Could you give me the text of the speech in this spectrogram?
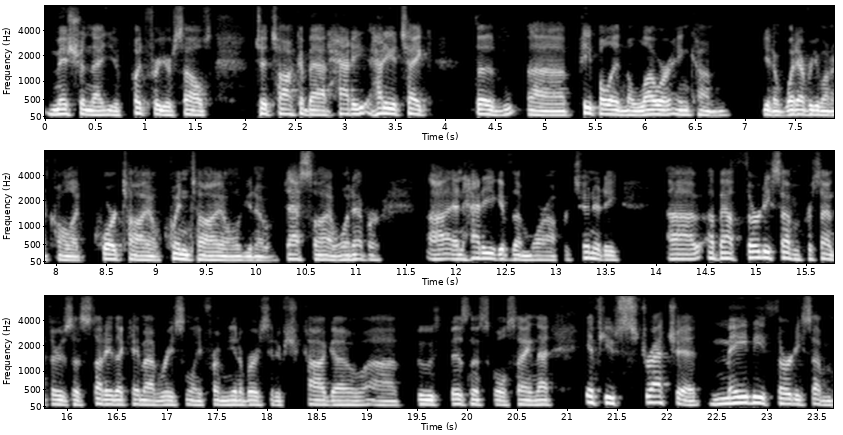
mission that you've put for yourselves to talk about how do you, how do you take the uh, people in the lower income, you know, whatever you want to call it, quartile, quintile, you know, decile, whatever, uh, and how do you give them more opportunity? Uh, about 37%, there's a study that came out recently from University of Chicago uh, Booth Business School saying that if you stretch it, maybe 37%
